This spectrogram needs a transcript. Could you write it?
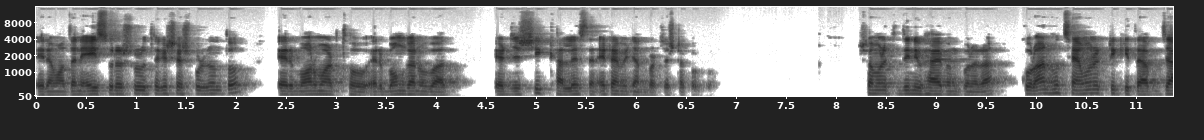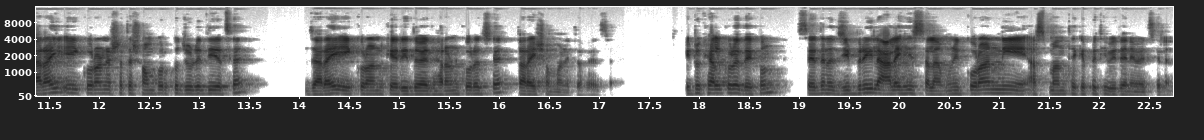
এই রামাদানে এই সুরা শুরু থেকে শেষ পর্যন্ত এর মর্মার্থ, এর বঙ্গানুবাদ, এর যে শিক্ষা লেসেন এটা আমি জানবার চেষ্টা করব। সম্মানিত দিনী ভাই এবং বোনেরা, কোরআন হচ্ছে এমন একটি কিতাব যারাই এই কোরআনের সাথে সম্পর্ক জুড়ে দিয়েছে, যারাই এই কোরআনকে হৃদয়ে ধারণ করেছে, তারাই সম্মানিত হয়েছে। একটু খেয়াল করে দেখুন, সেদিন জিব্রিল আলহিসাল্লাম উনি কোরআন নিয়ে আসমান থেকে পৃথিবীতে নেমেছিলেন।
